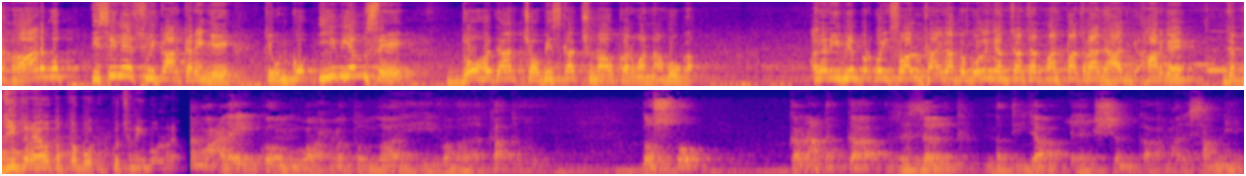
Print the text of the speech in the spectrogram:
हार वो इसीलिए स्वीकार करेंगे कि उनको ईवीएम से 2024 का चुनाव करवाना होगा। अगर ईवीएम पर कोई सवाल उठाएगा तो बोलेंगे, हम चार चार, पाँच पाँच राज हार गए। जब जीत रहे हो तब तो कुछ नहीं बोल रहे दोस्तों, कर्नाटक का रिज़ल्ट नतीजा इलेक्शन का हमारे सामने है।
